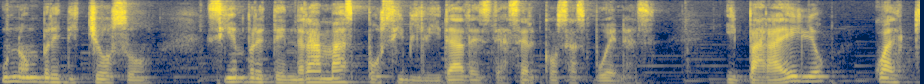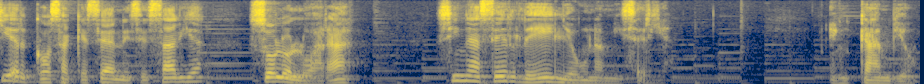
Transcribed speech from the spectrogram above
Un hombre dichoso siempre tendrá más posibilidades de hacer cosas buenas, y para ello cualquier cosa que sea necesaria solo lo hará sin hacer de ello una miseria. En cambio,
